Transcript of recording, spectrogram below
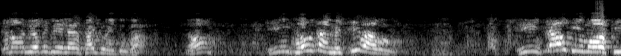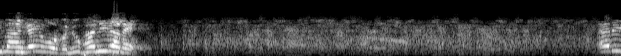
ကျွန်တော်မျိုးသမီးလည်းစိုက်ကြွေတူပါနော်ဒီထုံးစံမရှိပါဘူးဒီကြောက်ဒီမော်စီမံကိန်းကိုဘယ်လိုဖန်တီးရလဲအဲ့ဒီ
